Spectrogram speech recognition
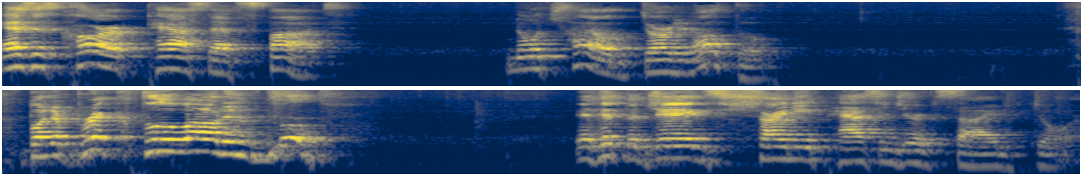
As his car passed that spot, no child darted out though. But a brick flew out and whoop, it hit the Jag's shiny passenger side door.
